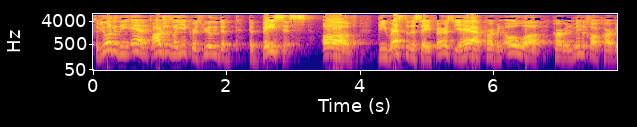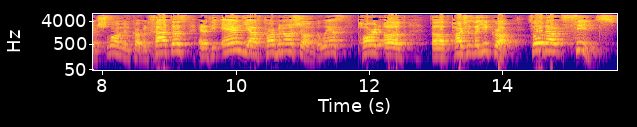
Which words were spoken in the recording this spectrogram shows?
So if you look at the end, Parshas Vayikra is really the, the basis of the rest of the Sefer, so you have korban Ola, korban Mincha, korban Shlomim, korban Chatas, and at the end you have korban Asham, the last part of, of Parshas Vayikra. It's all about sins.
